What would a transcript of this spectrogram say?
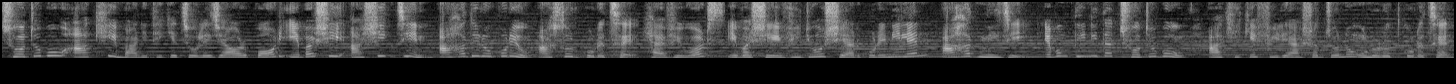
ছোট বউ আখি বাড়ি থেকে চলে যাওয়ার পর এবার সেই আশিক জিন আহাদের উপরেও আসর করেছে। হ্যাঁ ভিউয়ার্স, এবার সেই ভিডিও শেয়ার করে নিলেন আহাদ নিজে এবং তিনি তার ছোট বউ আখিকে ফিরে আসার জন্য অনুরোধ করেছেন।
